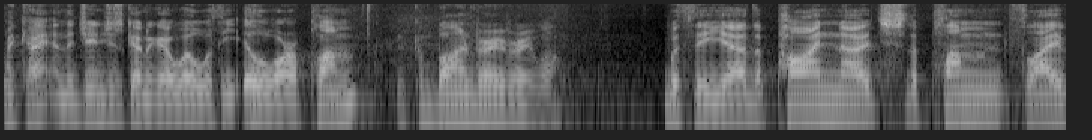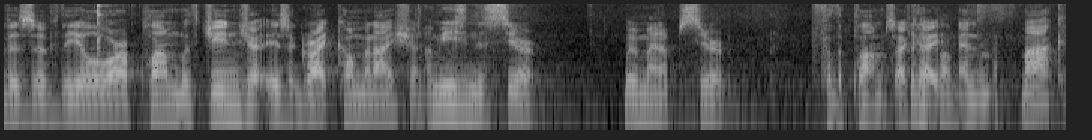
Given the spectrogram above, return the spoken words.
Okay, and the ginger's going to go well with the Illawarra plum. They combine very, very well. with the uh, the pine notes, the plum flavours of the Illawarra plum with ginger is a great combination I'm using the syrup. We've made up syrup. for the plums. the Okay, plums. and Mark,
